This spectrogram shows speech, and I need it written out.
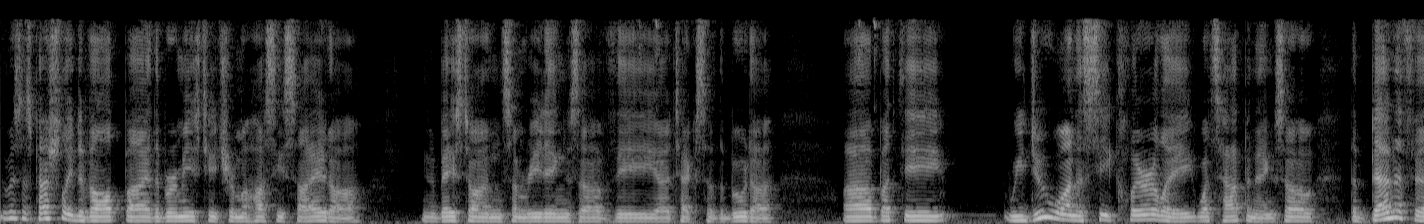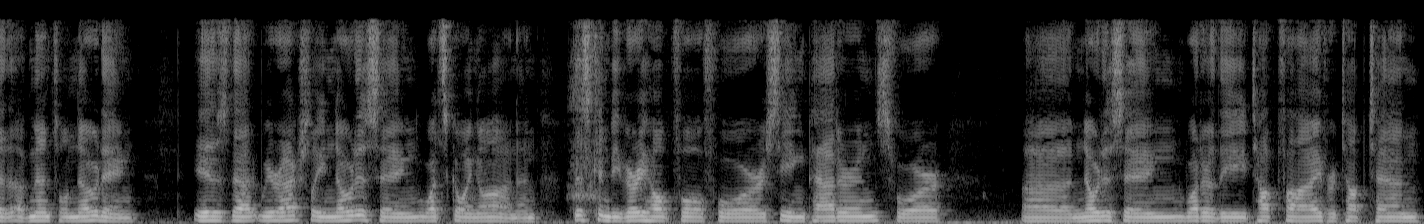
it was especially developed by the Burmese teacher Mahasi Sayadaw, you know, based on some readings of the uh, texts of the Buddha. Uh, but the we do want to see clearly what's happening. So the benefit of mental noting is that we're actually noticing what's going on, and this can be very helpful for seeing patterns, for uh, noticing what are the top five or top ten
